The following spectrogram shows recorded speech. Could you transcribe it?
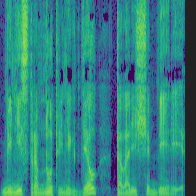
министра внутренних дел товарища Берии.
